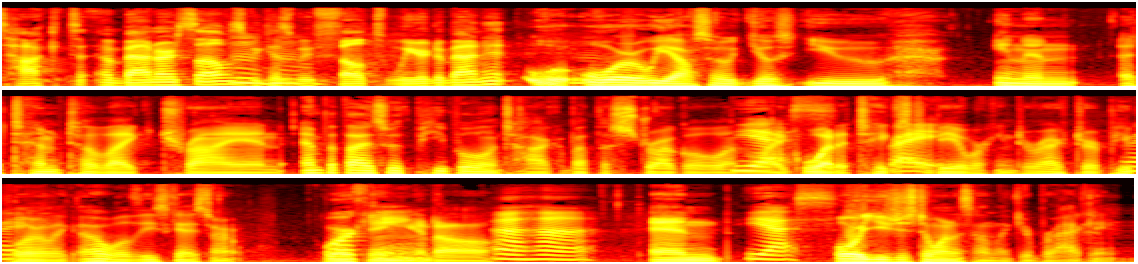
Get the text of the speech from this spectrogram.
talked about ourselves because we mm-hmm. felt weird about it. or, or we also you you in an attempt to like try and empathize with people and talk about the struggle and Yes, like what it takes right. to be a working director people Right. are like oh well these guys aren't working, Working. at all Uh huh. and Yes. or you just don't want to sound like you're bragging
